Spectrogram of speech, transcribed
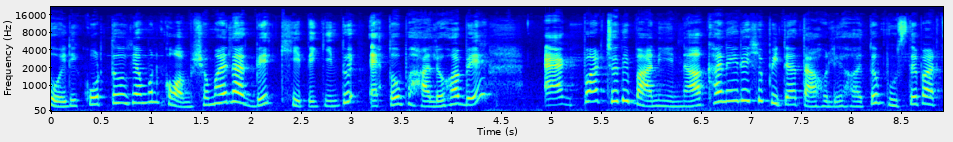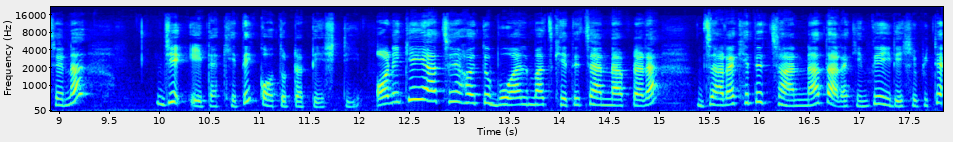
তৈরি করতেও যেমন কম সময় লাগবে, খেতে কিন্তু এত ভালো হবে। একবার যদি বানিয়ে না খান এই রেসিপিটা তাহলে হয়তো বুঝতে পারছে না যে এটা খেতে কতটা টেস্টি অনেকেই আছে হয়তো বোয়াল মাছ খেতে চান না আপনারা। যারা খেতে চান না, তারা কিন্তু এই রেসিপিটা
